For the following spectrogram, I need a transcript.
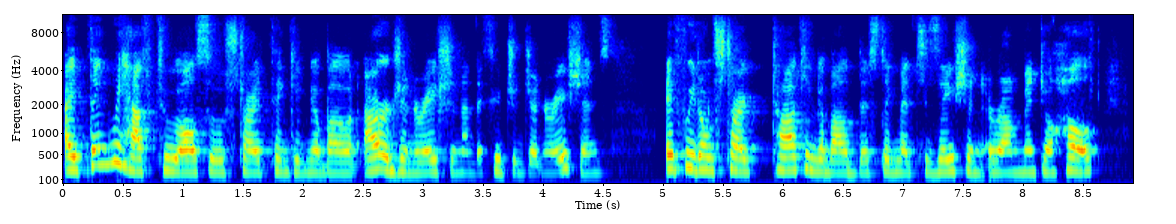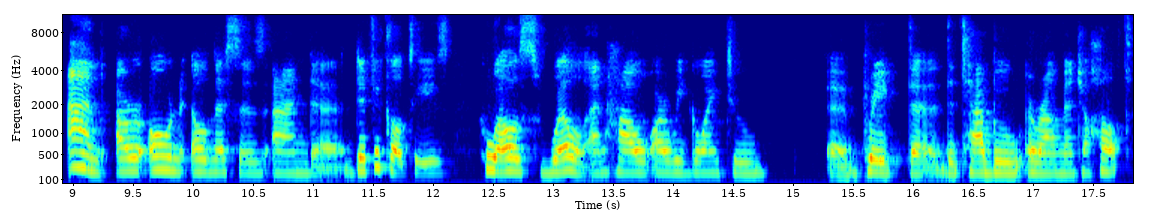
I think we have to also start thinking about our generation and the future generations if we don't start talking about the stigmatization around mental health and our own illnesses and uh, difficulties, who else will? And how are we going to uh, break the, the taboo around mental health?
